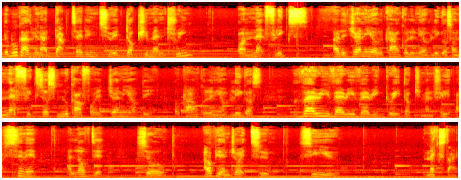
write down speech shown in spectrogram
the book has been adapted into a documentary on Netflix at the journey of the Crown Colony of Lagos on Netflix. Just look out for a journey of the, the Crown Colony of Lagos. Very, very, very great documentary. I've seen it. I loved it. So I hope you enjoyed too. See you next time.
